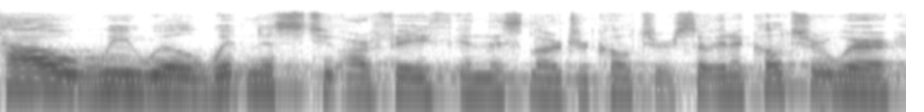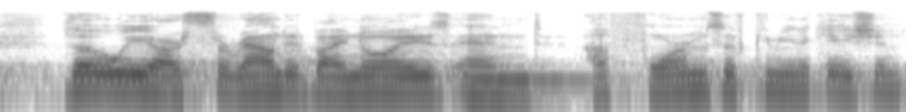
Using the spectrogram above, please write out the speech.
how we will witness to our faith in this larger culture. So, in a culture where, though we are surrounded by noise and uh, forms of communication,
